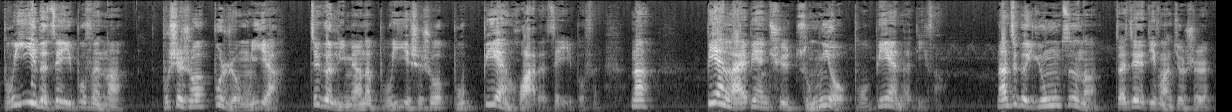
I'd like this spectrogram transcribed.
不易的这一部分呢，不是说不容易啊，这个里面的不易是说不变化的这一部分。那变来变去，总有不变的地方。那这个庸字呢，在这个地方就是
